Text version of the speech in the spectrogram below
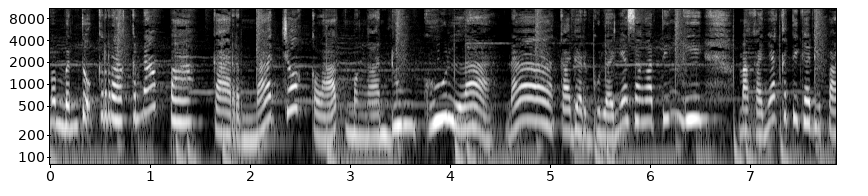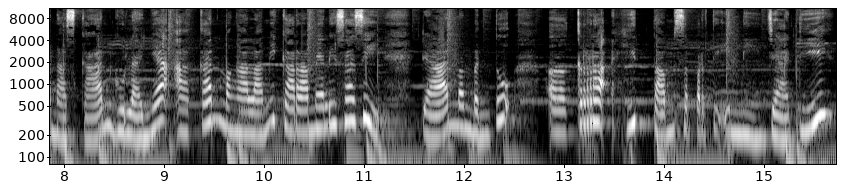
Membentuk kerak kenapa? Karena coklat mengandung gula. Nah, kadar gulanya sangat tinggi. Makanya ketika dipanaskan, gulanya akan mengalami karamelisasi dan membentuk uh, kerak hitam seperti ini. Jadi,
